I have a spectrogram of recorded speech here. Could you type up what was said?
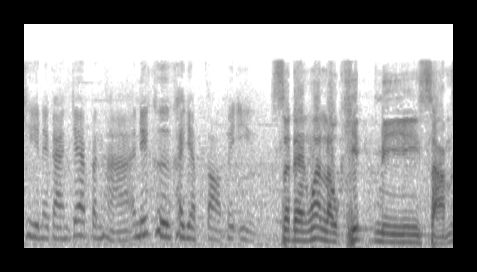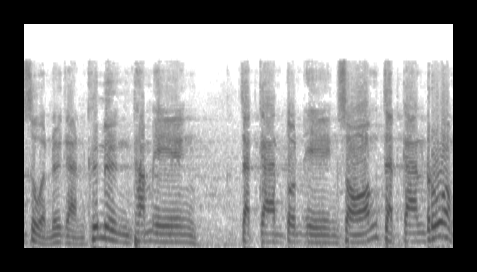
คีในการแก้ปัญหา อันนี้คือขยับต่อไปอีก แสดงว่าเราคิดมี 3 ส่วนด้วยกันคือหนึ่งทำเองจัดการตนเองสองจัดการร่วม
